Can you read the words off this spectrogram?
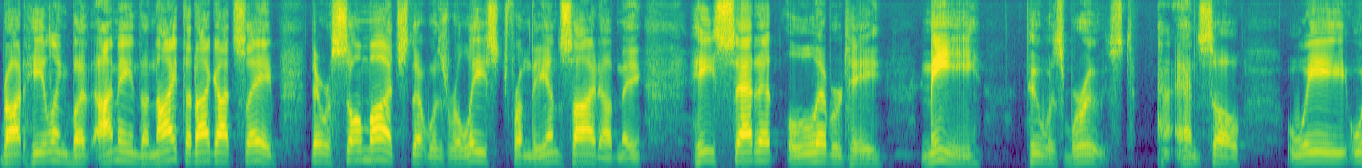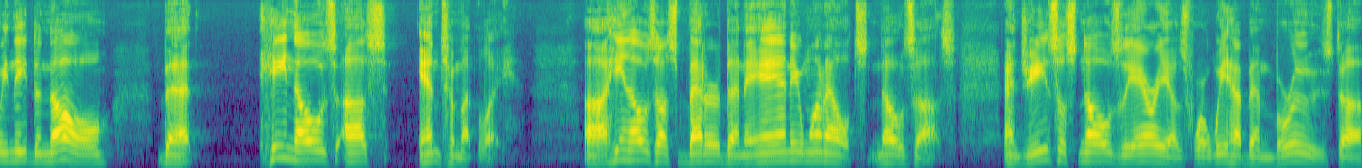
brought healing but i mean the night that i got saved there was so much that was released from the inside of me. He set at liberty me who was bruised. And so we, we need to know that He knows us intimately. Uh, he knows us better than anyone else knows us. And Jesus knows the areas where we have been bruised. Uh,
